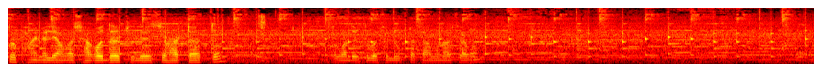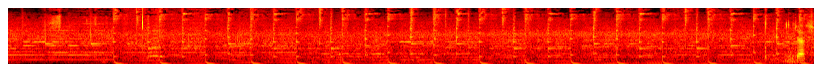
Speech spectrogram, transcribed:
তো ফাইনালি আমরা সাগর ধরে চলে এসেছি হাঁটতে হাঁটতে। তোমরা দেখতে পাচ্ছ লোকটা কেমন আছে এখন। জাস্ট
